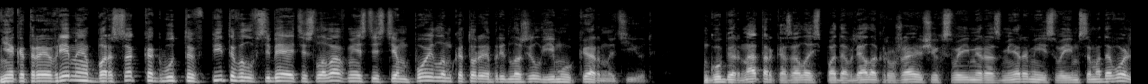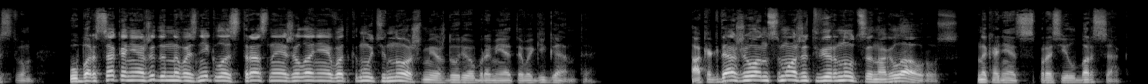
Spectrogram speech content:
Некоторое время Барсак как будто впитывал в себя эти слова вместе с тем пойлом, которое предложил ему Кернатьют. Губернатор, казалось, подавлял окружающих своими размерами и своим самодовольством. У Барсака неожиданно возникло страстное желание воткнуть нож между ребрами этого гиганта. «А когда же он сможет вернуться на Глаурус?» — наконец спросил Барсак.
